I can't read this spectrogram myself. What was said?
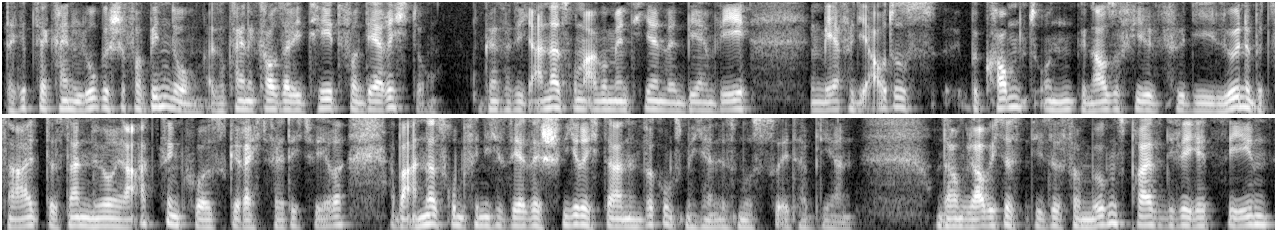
Da gibt es ja keine logische Verbindung, also keine Kausalität von der Richtung. Du kannst natürlich andersrum argumentieren, wenn BMW mehr für die Autos bekommt und genauso viel für die Löhne bezahlt, dass dann ein höherer Aktienkurs gerechtfertigt wäre. Aber andersrum finde ich es sehr, sehr schwierig, da einen Wirkungsmechanismus zu etablieren. Und darum glaube ich, dass diese Vermögenspreise, die wir jetzt sehen,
